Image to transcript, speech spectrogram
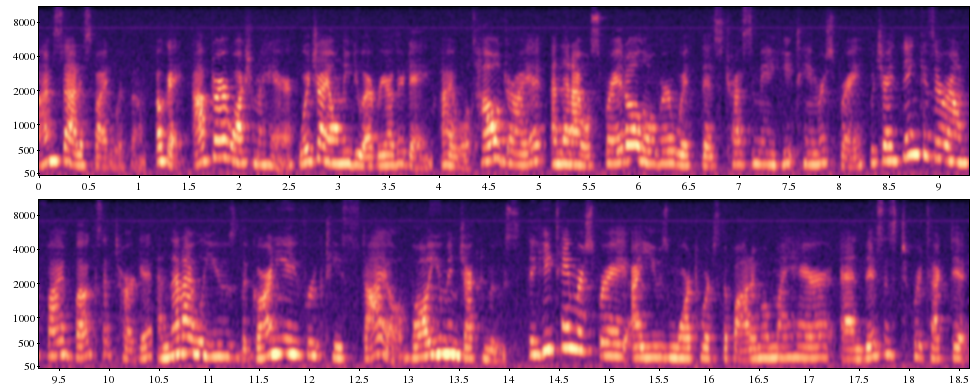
I'm satisfied with them. Okay, after I wash my hair, which I only do every other day, I will towel dry it, and then I will spray it all over with this Tresemme Heat Tamer Spray, which I think is around 5 bucks at Target, and then I will use the Garnier Fructis Style Volume Inject Mousse. The Heat Tamer Spray I use more towards the bottom of my hair, and this is to protect it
